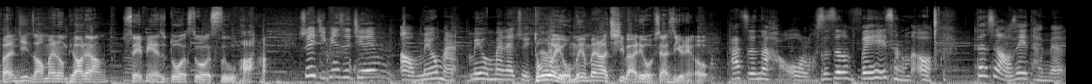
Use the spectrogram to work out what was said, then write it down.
反正今天早上卖那么漂亮，随便也是多多四五趴。所以即便是今天哦，没有买，没有卖在最高。对，我没有卖到七百六，实在是有点饿。他真的好哦，老师真的非常的哦。但是老师也坦白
